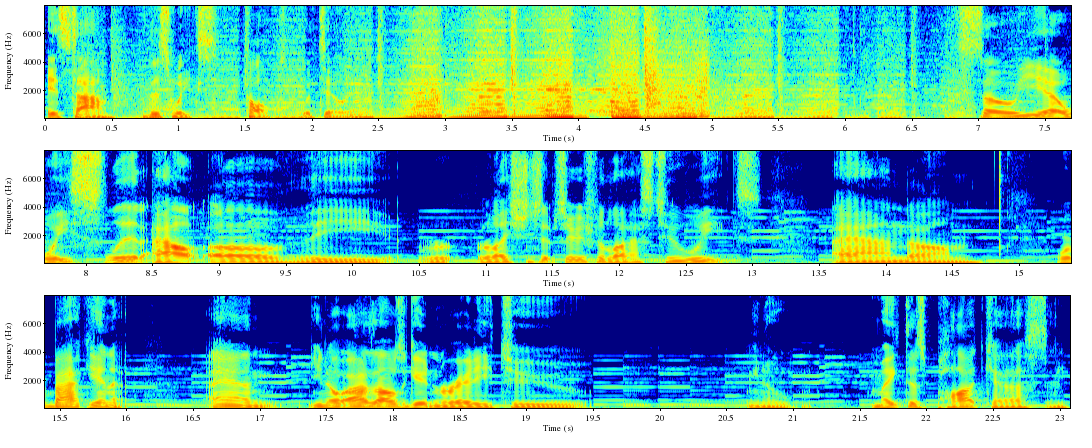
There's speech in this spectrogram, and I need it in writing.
it's time for this week's Talks with Tilly. So yeah, we slid out of the relationship series for the last two weeks and um, we're back in it. And you know, as I was getting ready to, you know, make this podcast and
